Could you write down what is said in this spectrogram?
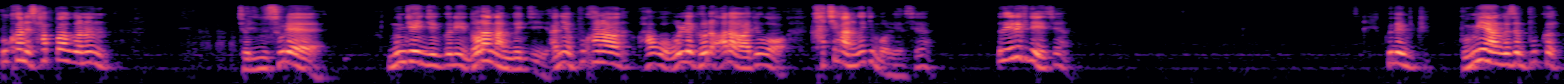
북한이 삽박하는 전술에 문재인 정권이 놀아난 건지 아니면 북한하고 원래 그걸 알아가지고 같이 가는 건지 모르겠어요. 근데 이렇게 돼 있어요. 근데 분명한 것은 북한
